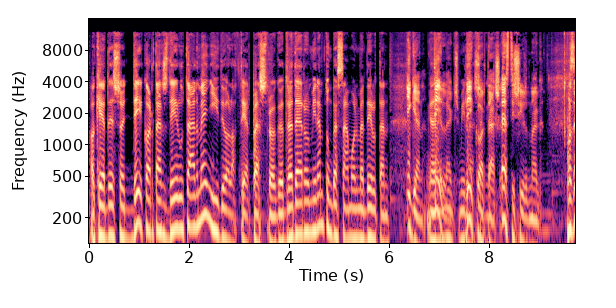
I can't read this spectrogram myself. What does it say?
a kérdés, hogy Dékartárs délután mennyi idő alatt ér Pestről Gödre, de erről mi nem tudunk beszámolni, mert délután Igen, tényleg, Dékartárs, ezt is írd meg. Az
